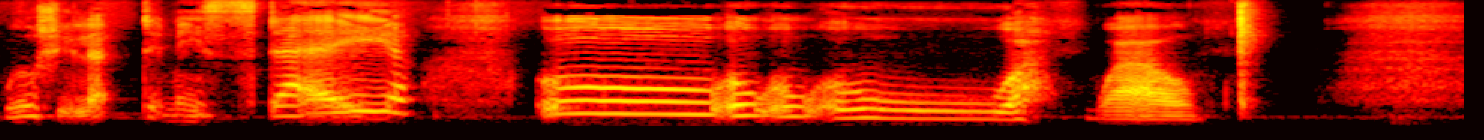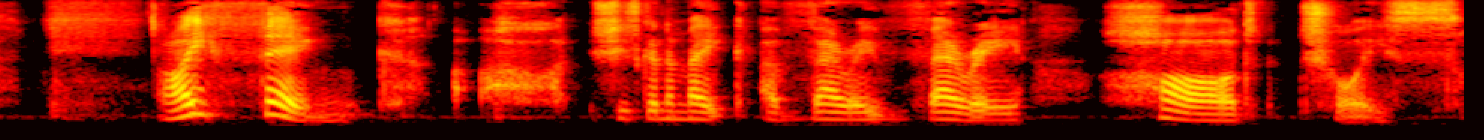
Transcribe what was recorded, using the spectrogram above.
Will she let Timmy stay? Ooh, ooh, ooh, ooh. Well, I think oh, she's going to make a very, very hard choice.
